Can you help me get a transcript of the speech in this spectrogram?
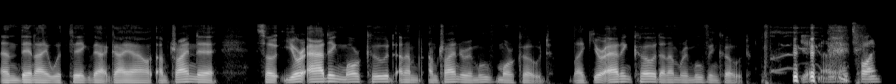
And then I would take that guy out. I'm trying to, so you're adding more code and I'm, I'm trying to remove more code. Like you're adding code and I'm removing code. Yeah, no, that's fine.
